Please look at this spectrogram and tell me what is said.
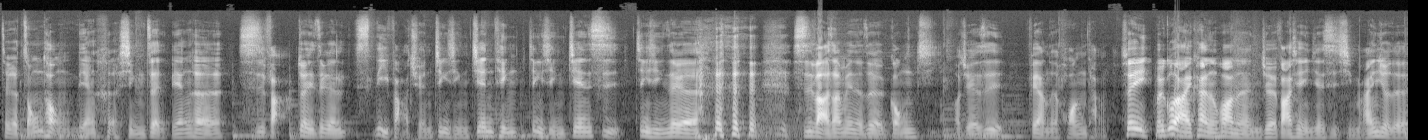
这个总统联合行政、联合司法对这个立法权进行监听、进行监视、进行这个 司法上面的这个攻击，我觉得是。非常的荒唐，所以回过来看的话呢，你就会发现一件事情：马英九的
